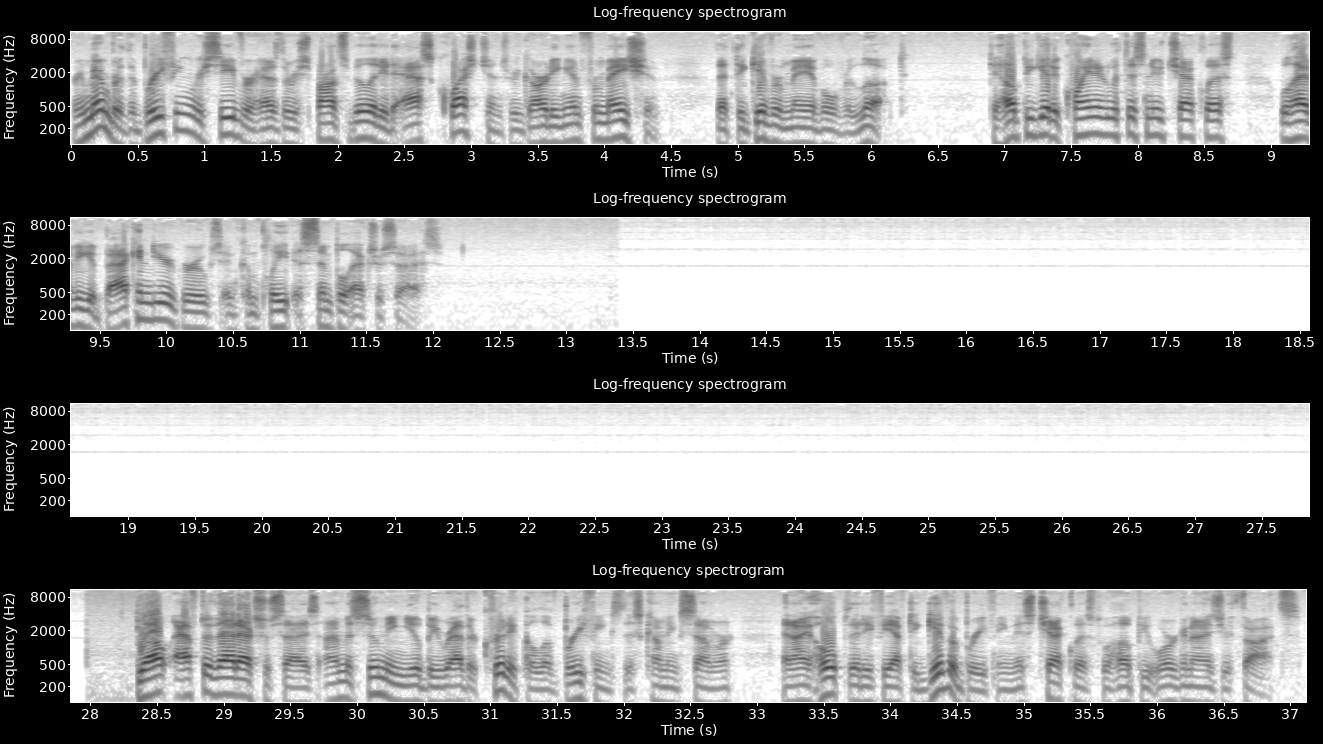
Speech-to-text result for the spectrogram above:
Remember, the briefing receiver has the responsibility to ask questions regarding information that the giver may have overlooked. To help you get acquainted with this new checklist, we'll have you get back into your groups and complete a simple exercise. Well, after that exercise, I'm assuming you'll be rather critical of briefings this coming summer, and I hope that if you have to give a briefing, this checklist will help you organize your thoughts.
